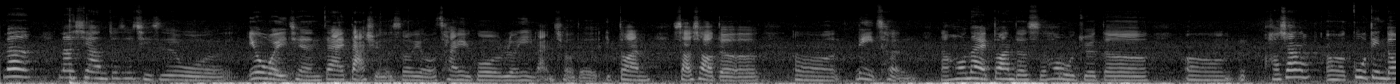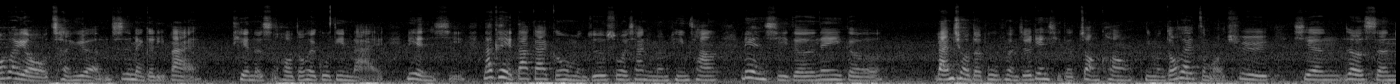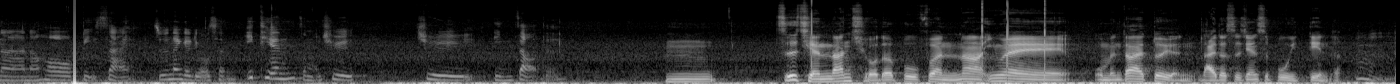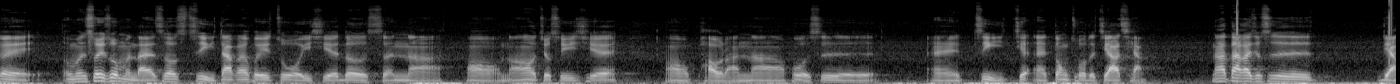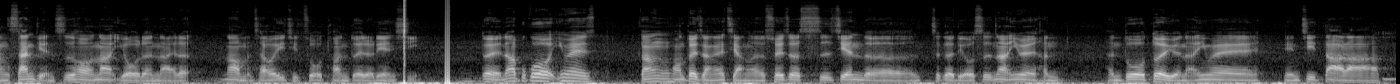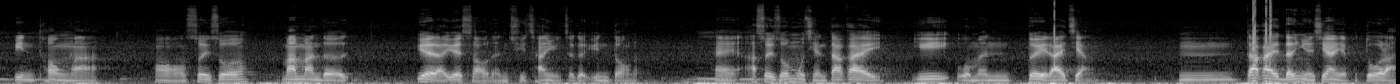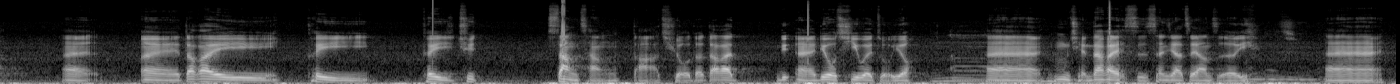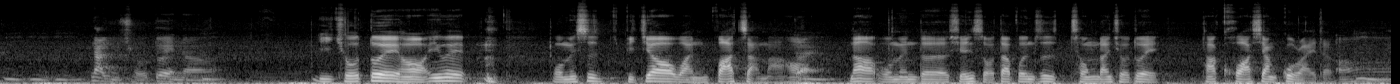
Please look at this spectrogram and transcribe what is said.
那。那像就是其实我，因为我以前在大学的时候有参与过轮椅篮球的一段小小的呃历程，然后那一段的时候，我觉得嗯，好像呃固定都会有成员，是每个礼拜天的时候都会固定来练习。那可以大概跟我们就是说一下你们平常练习的那个。篮球的部分就是练习的状况，你们都会怎么去先热身啊？然后比赛就是那个流程，一天怎么去去营造的？嗯，之前篮球的部分，那因为我们大概队员来的时间是不一定的，嗯，对我们所以说我们来的时候自己大概会做一些热身啊，哦，然后就是一些哦跑篮啊，或者是。诶，自己加诶动作的加强，那大概就是两三点之后，那有人来了，那我们才会一起做团队的练习。对，那不过因为刚刚黄队长也讲了，随着时间的这个流失，那因为很很多队员呢，因为年纪大啦、病痛啦，哦，所以说慢慢的越来越少人去参与这个运动了。哎啊，所以说目前大概以我们队来讲。嗯，大概人员现在也不多了，哎哎，大概可以可以去上场打球的大概六呃六七位左右，哎，目前大概只剩下这样子而已，哎，嗯嗯。嗯，那羽球队呢？羽球队哈，因为 我们是比较晚发展嘛哈，那我们的选手大部分是从篮球队。他跨项过来的，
